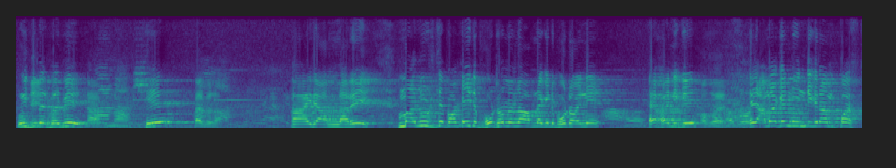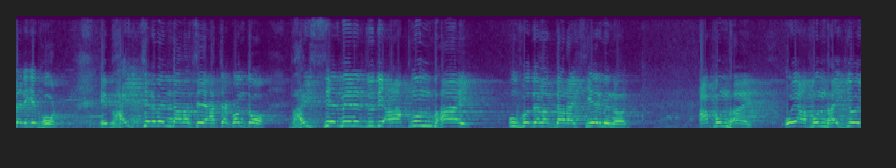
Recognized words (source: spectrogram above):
তুই দিতে পারবি না। কে? পারবে না। আরে আল্লাহ রে। মানুষ যে পাকে এই ভোট হলো না আপনাকে ভোট হয়নি? হয়নি কি? আমাকে নন্দীগ্রাম পাঁচ তারিখে ভোট। এই ভাইস চেয়ারম্যান দাঁড়াচ্ছে আচ্ছা কোন তো? ভাইস চেয়ারম্যানের যদি আপন ভাই উপজেলার দ্বারায় চেয়ারম্যান হত আপন ভাই ওই আপন ভাই কি ওই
